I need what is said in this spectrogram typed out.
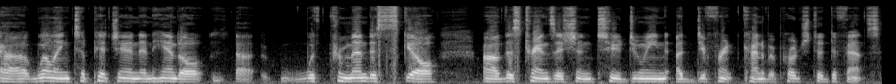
uh, willing to pitch in and handle uh, with tremendous skill uh, this transition to doing a different kind of approach to defense.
